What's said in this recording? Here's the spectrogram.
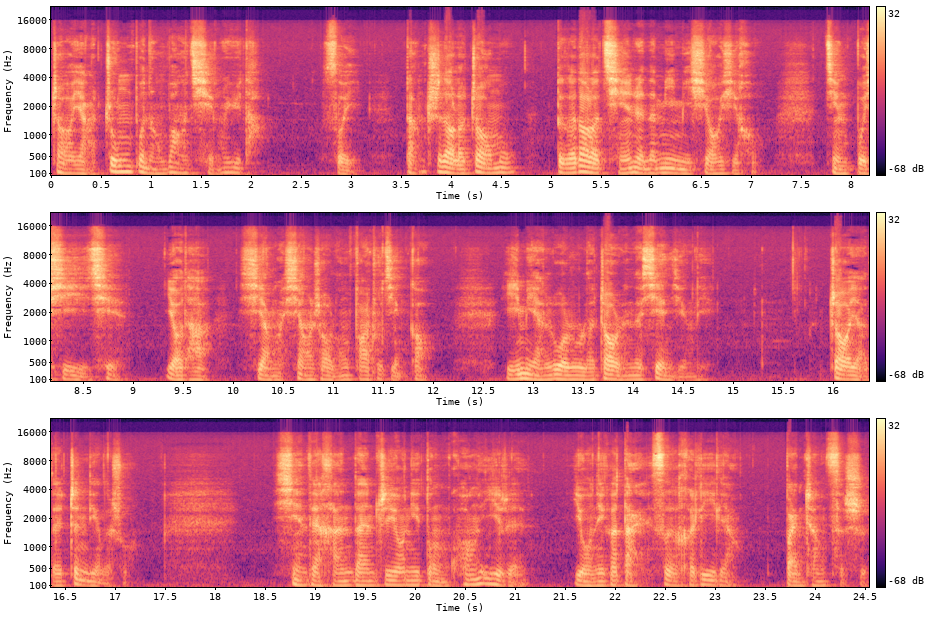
赵雅终不能忘情于他，所以当知道了赵牧得到了秦人的秘密消息后，竟不惜一切要他向项少龙发出警告，以免落入了赵人的陷阱里。赵雅在镇定地说：“现在邯郸只有你董匡一人有那个胆色和力量。”办成此事，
